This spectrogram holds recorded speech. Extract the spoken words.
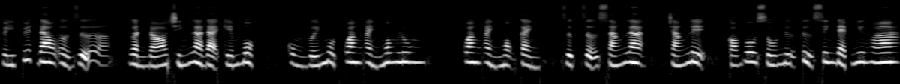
túy tuyết đao ở giữa, gần đó chính là đại kiếm bộc, cùng với một quang ảnh mông lung. Quang ảnh mộng cảnh, rực rỡ sáng lạn, tráng lệ, có vô số nữ tử xinh đẹp như hoa,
